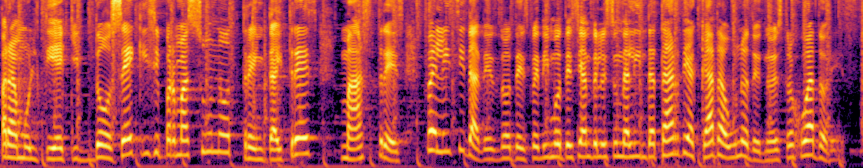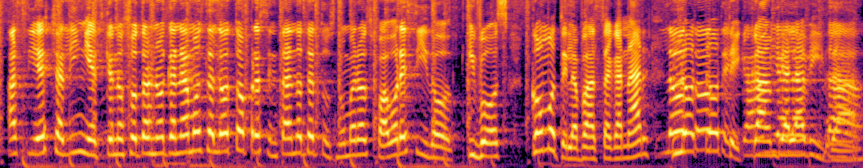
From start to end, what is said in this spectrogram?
Para multi-X 2X y para más 1, 33 más 3. Felicidades, nos despedimos deseándoles una linda tarde a cada uno de nuestros jugadores. Así es, Chalín, y es que nosotros nos ganamos el loto presentándote tus números favorecidos. ¿Y vos cómo te la vas a ganar? Loto, te, cambia, la vida.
